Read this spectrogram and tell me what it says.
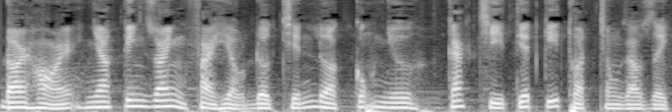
đòi hỏi nhà kinh doanh phải hiểu được chiến lược cũng như các chi tiết kỹ thuật trong giao dịch.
